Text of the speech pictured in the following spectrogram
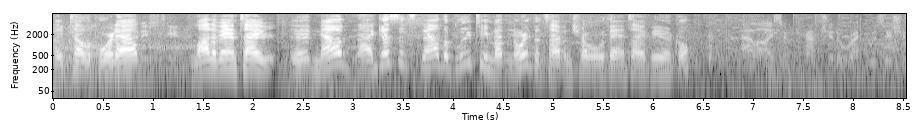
They teleport out. A lot of anti... Uh, now, I guess it's now the blue team up north that's having trouble with anti-vehicle. Allies have captured a requisition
